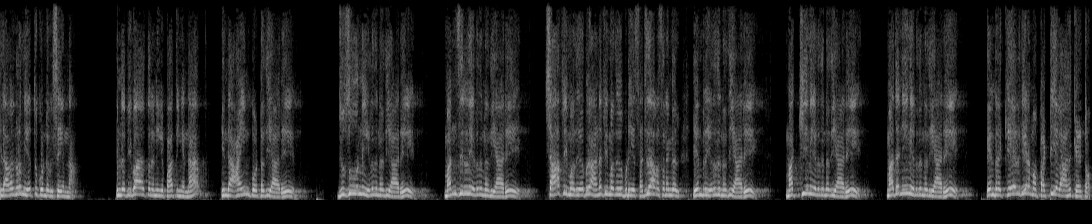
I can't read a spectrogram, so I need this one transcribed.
இது அவர்களும் ஏற்றுக்கொண்ட விஷயம்தான். இந்த விவாதத்துல நீங்க பாத்தீங்கன்னா இந்த ஐன் போட்டது யாரு? ஜுசூன்னு எழுதுனது யாரு? மன்சில்னு எழுதுனது யாரு? ஷாஃபி மதுஹபு அனஃபி மதுஹபுடைய சஜிதாவசனங்கள் என்று எழுதுனது யாரு? மக்கின்னு எழுதுனது யாரு? மதனின்னு எழுதுனது யாரு? என்ற கேள்வியை நம்ம பட்டியலாக கேட்டோம்.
